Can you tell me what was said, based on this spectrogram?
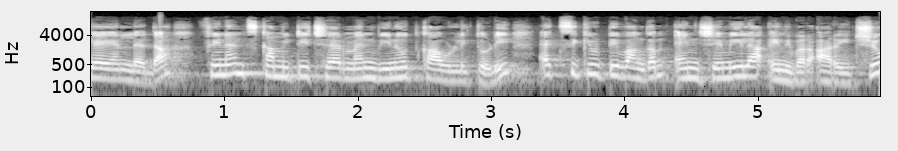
K N Latha finance committee chairman Vinod Kavullithodi executive അംഗം എൻ ജമീല എന്നിവർ അറിയിച്ചു.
